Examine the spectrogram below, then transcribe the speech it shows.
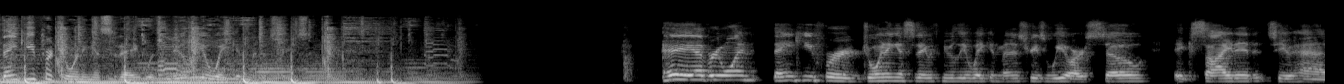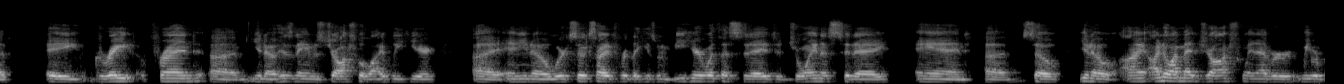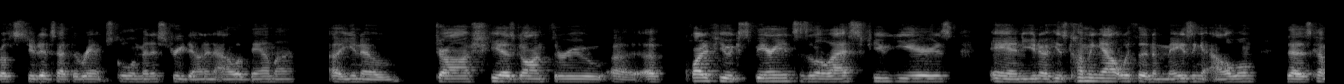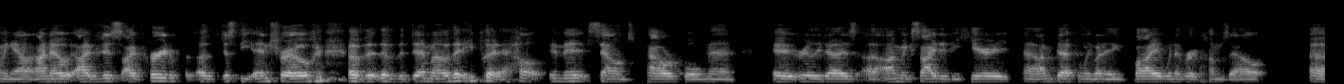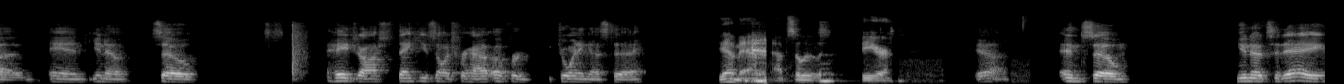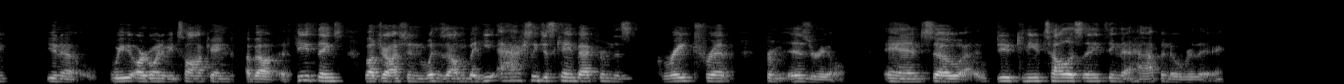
Thank you for joining us today with Newly Awakened Ministries. Hey everyone, thank you for joining us today with Newly Awakened Ministries. We are so excited to have a great friend. Uh, you know, his name is Joshua Lively here. Uh, and, you know, we're so excited for that he's going to be here with us today to join us today. And uh, so, you know, I, I know I met Josh whenever we were both students at the Ramp School of Ministry down in Alabama. Uh, you know, Josh, he has gone through uh, a, quite a few experiences in the last few years. And, you know, he's coming out with an amazing album that is coming out. I know I've just I've heard just the intro of the of the demo that he put out, and it sounds powerful, man. It really does. Uh, I'm excited to hear it. Uh, I'm definitely going to buy it whenever it comes out. Uh, and you know, so hey, Josh, thank you so much for ha- uh, for joining us today. Yeah, man, absolutely. Be here. Yeah, and so you know, today, you know, we are going to be talking about a few things about Josh and with his album, but he actually just came back from this great trip from Israel. And so, dude, can you tell us anything that happened over there?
